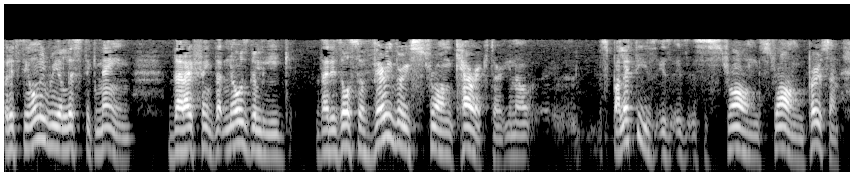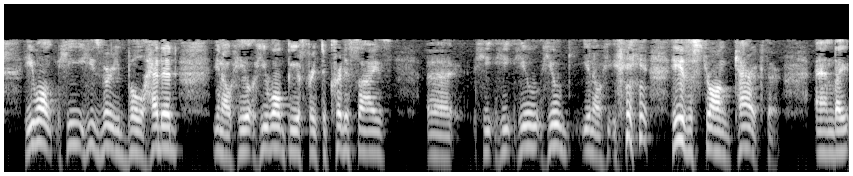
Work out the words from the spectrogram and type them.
but it's the only realistic name that I think that knows the league, that is also a very very strong character. You know, Spalletti is, is, is, a strong, strong person. He won't. He, he's very bullheaded. You know, he'll he won't be afraid to criticize. Uh, he he he'll he'll you know he he is a strong character, and I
